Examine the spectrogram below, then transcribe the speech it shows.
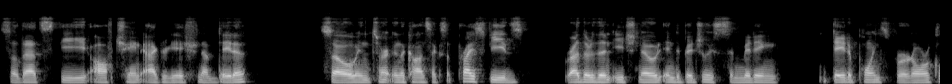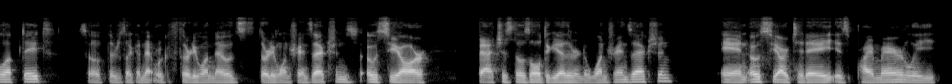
So that's the off-chain aggregation of data. So in turn, in the context of price feeds, rather than each node individually submitting data points for an Oracle update. So if there's like a network of 31 nodes, 31 transactions, OCR batches those all together into one transaction. And OCR today is primarily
